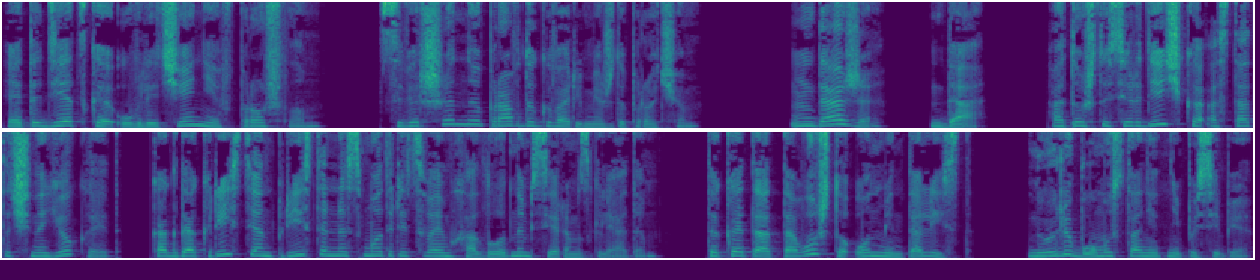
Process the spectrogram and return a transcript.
«Это детское увлечение в прошлом. Совершенную правду говорю, между прочим». «Даже?» Да. А то, что сердечко остаточно ёкает, когда Кристиан пристально смотрит своим холодным серым взглядом, так это от того, что он менталист. Ну и любому станет не по себе,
